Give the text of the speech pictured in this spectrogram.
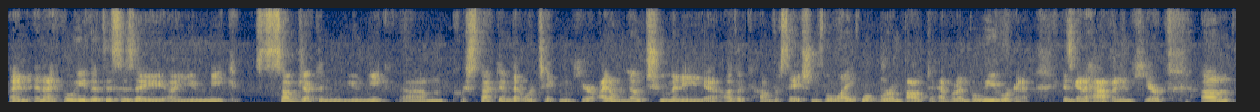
And, and I believe that this is a, a unique subject and unique um, perspective that we're taking here. I don't know too many uh, other conversations like what we're about to have, what I believe we're gonna is gonna happen in here. Um,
